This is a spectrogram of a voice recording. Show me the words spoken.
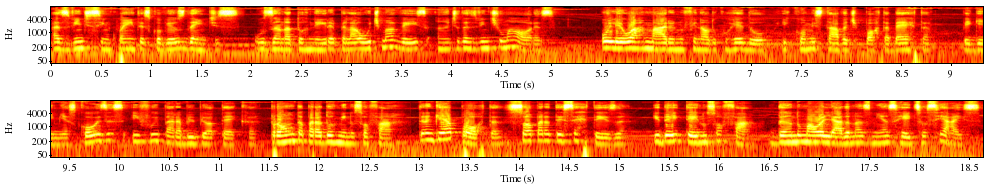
Às 20h50 escovei os dentes, usando a torneira pela última vez antes das 21 horas. Olhei o armário no final do corredor e, como estava de porta aberta, Peguei minhas coisas e fui para a biblioteca, pronta para dormir no sofá. Tranquei a porta, só para ter certeza, e deitei no sofá, dando uma olhada nas minhas redes sociais.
